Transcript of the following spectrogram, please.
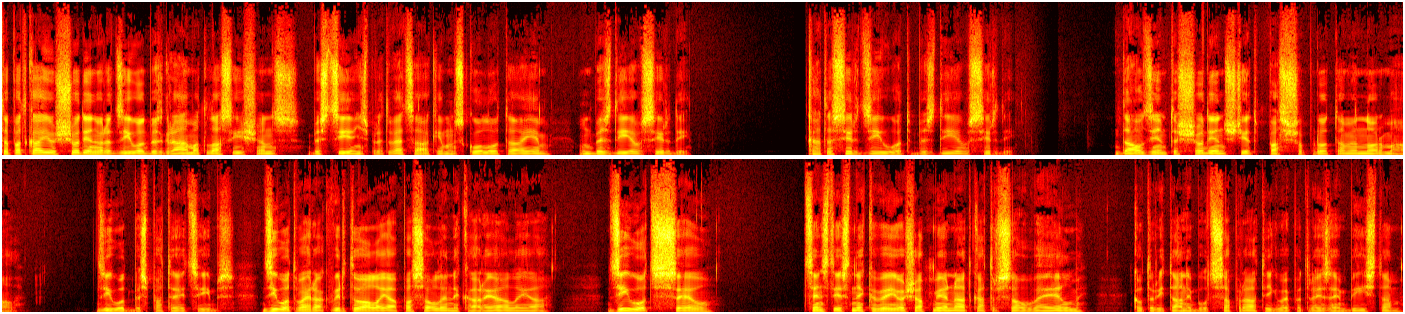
Tāpat kā jūs šodien varat dzīvot bez grāmatu lasīšanas, bez cieņas pret vecākiem un skolotājiem un bez dieva sirdī. Kā tas ir dzīvot bez dieva sirdī? Daudziem tas šodien šķiet pašsaprotami un normāli. Dzīvot bez pateicības, dzīvot vairāk virtuālajā pasaulē nekā reālajā, dzīvot sev, censties nekavējoši apmierināt katru savu vēlmi, kaut arī tā nebūtu saprātīga vai pat reizēm bīstama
